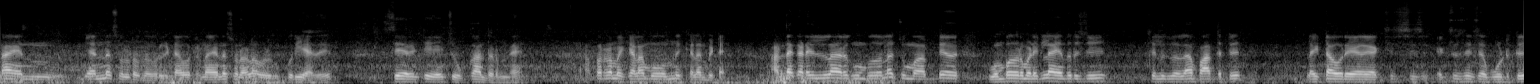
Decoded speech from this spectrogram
நான் என் என்ன சொல்கிறது அவர்கிட்ட? அவர்கிட்ட நான் என்ன சொன்னாலும் அவருக்கு புரியாது. சரின்ட்டு ஏஞ்சி உட்காந்துருந்தேன் அப்புறம் நம்ம கிளம்புவோம்னு கிளம்பிட்டேன். அந்த கடையிலலாம் இருக்கும்போதெல்லாம் சும்மா அப்படியே ஒம்பதரை மணிக்கெலாம் எழுந்திரிச்சு செல்லுகளெல்லாம் பார்த்துட்டு லைட்டாக ஒரு எக்ஸசைஸ் எக்ஸசைஸை போட்டுட்டு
